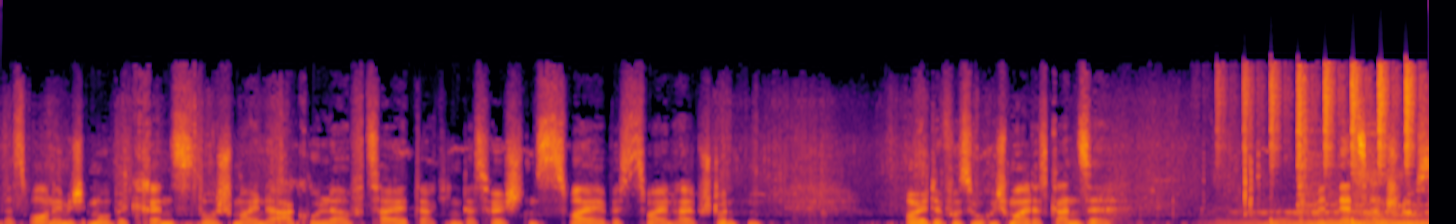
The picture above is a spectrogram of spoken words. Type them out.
Das war nämlich immer begrenzt durch meine Akkulaufzeit. Da ging das höchstens zwei bis zweieinhalb Stunden. Heute versuche ich mal das Ganze mit Netzanschluss.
